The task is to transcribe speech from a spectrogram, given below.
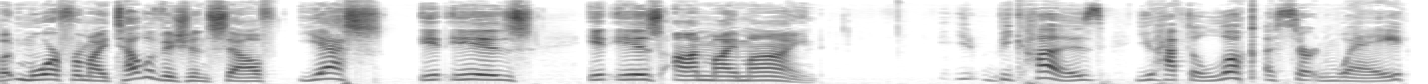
but more for my television self, yes, it is, it is on my mind. Because you have to look a certain way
